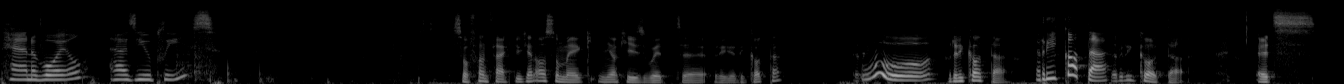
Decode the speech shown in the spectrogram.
pan of oil as you please. So fun fact, you can also make gnocchis with uh, ricotta. Ooh, Ricotta. ricotta. Ricotta. It's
